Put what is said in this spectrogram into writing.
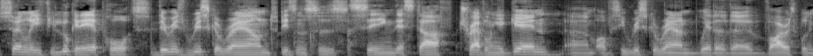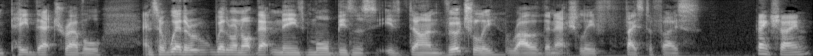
Certainly, if you look at airports, there is risk around businesses seeing their staff travelling again. Um, obviously, risk around whether the virus will impede that travel. And so, whether, whether or not that means more business is done virtually rather than actually face to face. Thanks, Shane.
